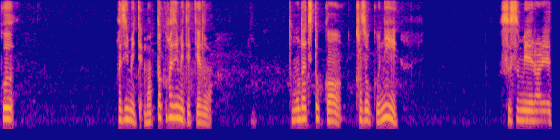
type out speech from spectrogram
く初めて、全く初めてっていうのは、友達とか家族に勧められ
